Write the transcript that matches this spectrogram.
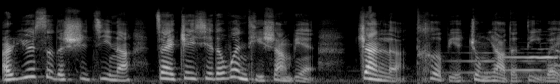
而约瑟的事迹呢，在这些的问题上边占了特别重要的地位。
